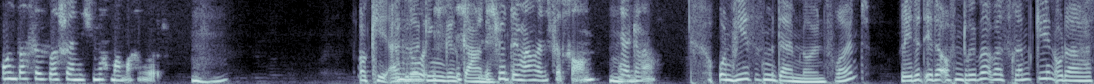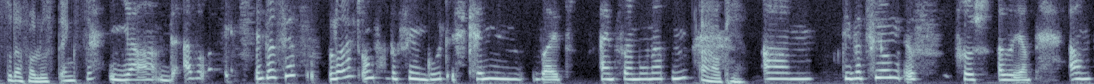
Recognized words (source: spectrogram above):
und dass er es wahrscheinlich nochmal machen wird. Okay, also da So, ging ich, ich, gar Ich nichts. würde dem einfach nicht vertrauen. Ja, genau. Und wie ist es mit deinem neuen Freund? Redet ihr da offen drüber über das Fremdgehen oder hast du da Verlustängste? Ja, also bis jetzt läuft unsere Beziehung gut. Ich kenne ihn seit ein, zwei Monaten. Ah, okay. Ähm, die Beziehung ist frisch. Also ja. Ähm,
